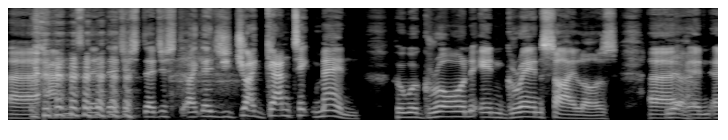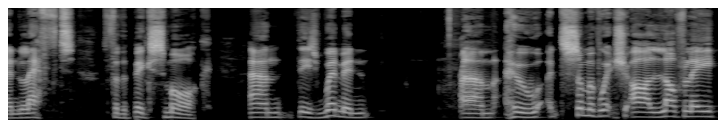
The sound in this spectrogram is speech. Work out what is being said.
uh, and they're, they're just they're just like they're just gigantic men who were grown in grain silos uh, Yeah. and and left for the big smoke, and these women um, who some of which are lovely,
